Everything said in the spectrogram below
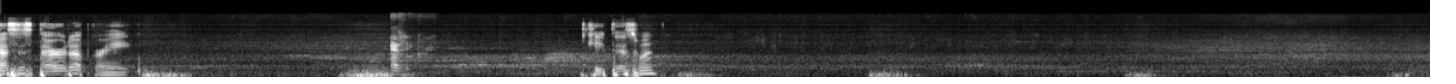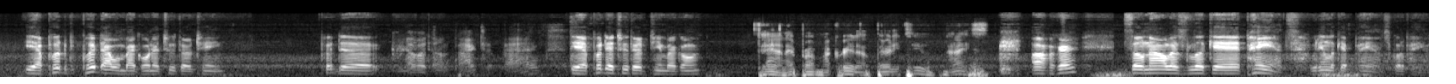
That's his third upgrade. Keep this one. Yeah, put put that one back on at two thirteen. Put the Never done back to backs. yeah, put that two thirteen back on. Damn, that brought my crit up 32. Nice. Okay. So now let's look at pants. We didn't look at pants. Go to pants.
